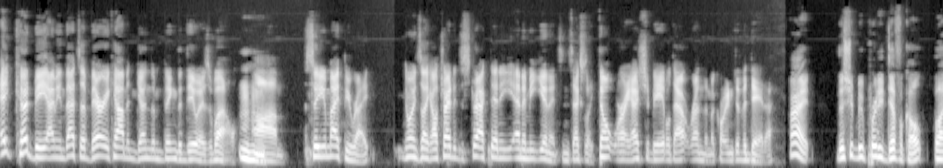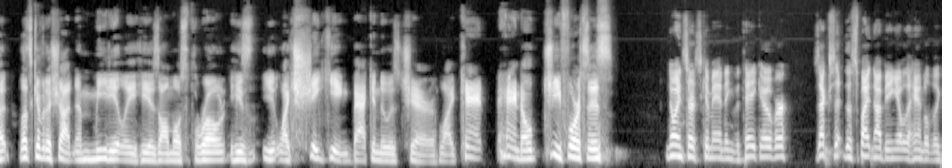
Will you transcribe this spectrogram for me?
It could be. I mean, that's a very common Gundam thing to do as well. Mhm. Um, so you might be right. Noin's like, I'll try to distract any enemy units, and Zechs is like, don't worry, I should be able to outrun them according to the data. All right. This should be pretty difficult, but let's give it a shot. And immediately he is almost thrown, he's he- like shaking back into his chair, like, can't handle G forces. Noin starts commanding the takeover. Zechs, despite not being able to handle the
